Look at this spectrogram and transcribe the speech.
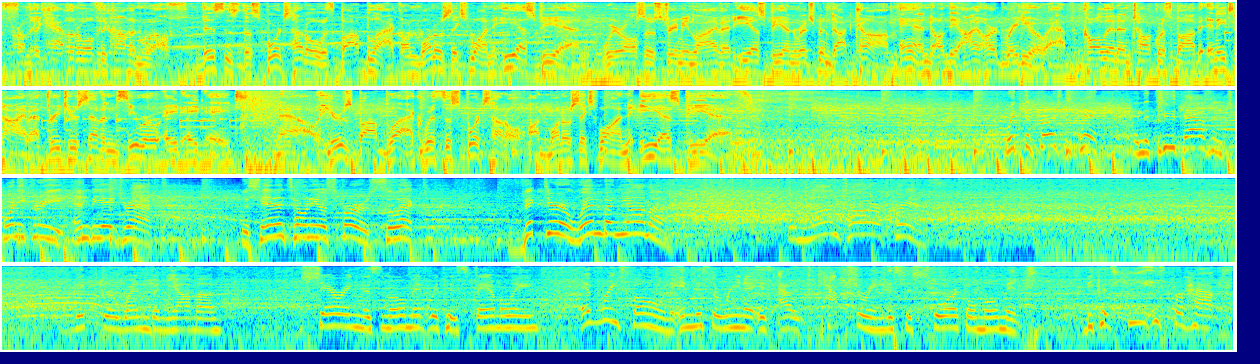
Live from the capital of the Commonwealth, this is the Sports Huddle with Bob Black on 1061 ESPN. We're also streaming live at ESPNRichmond.com and on the iHeartRadio app. Call in and talk with Bob anytime at 327 0888. Now, here's Bob Black with the Sports Huddle on 1061 ESPN. With the first pick in the 2023 NBA Draft, the San Antonio Spurs select Victor Wembanyama from Nanterre, France. Victor Wembanyama sharing this moment with his family. Every phone in this arena is out capturing this historical moment because he is perhaps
